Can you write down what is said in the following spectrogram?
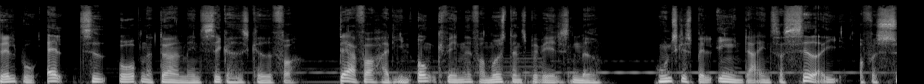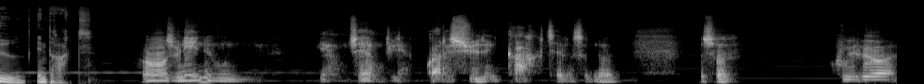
Delbo altid åbner døren med en sikkerhedskæde for. Derfor har de en ung kvinde fra modstandsbevægelsen med. Hun skal spille en, der er interesseret i at få syet en dragt. Og vores veninde, hun, ja, hun sagde, hun ville godt have syet en dragt eller sådan noget. Og så kunne vi høre,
